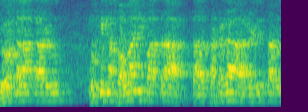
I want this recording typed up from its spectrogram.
యువ కళాకారుడు ముఖ్యంగా భవానీ పాత్ర చాలా చక్కగా నటిస్తారు.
